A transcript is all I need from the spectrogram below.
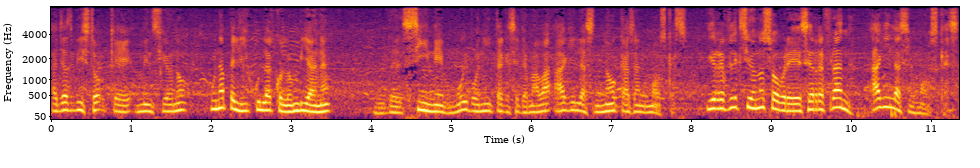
hayas visto que menciono una película colombiana de cine muy bonita que se llamaba Águilas no cazan moscas. Y reflexiono sobre ese refrán, águilas y moscas.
